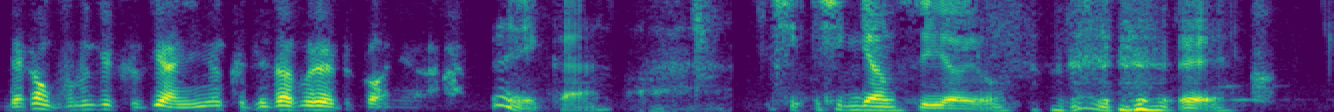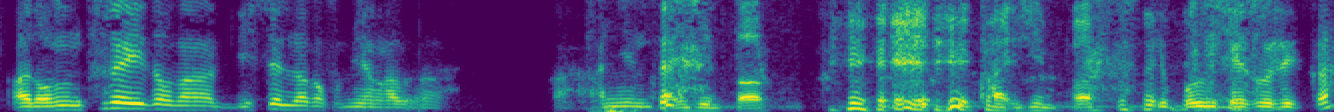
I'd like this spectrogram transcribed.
내가 물은 게 그게 아니면 그 대답을 해야 될 거 아니야. 그러니까 시- 신경 쓰여요. 예. 아 너는 트레이더나 리셀러가 분명하다. 아, 아닌데 관심법. 관심법. 이게 뭔 개소리일까?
